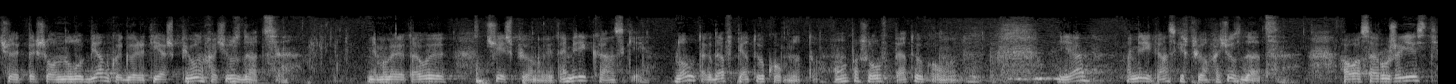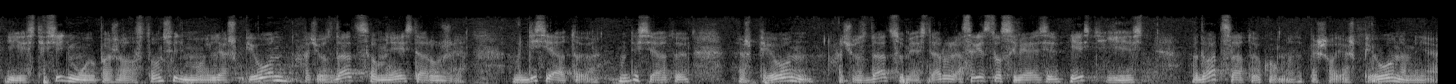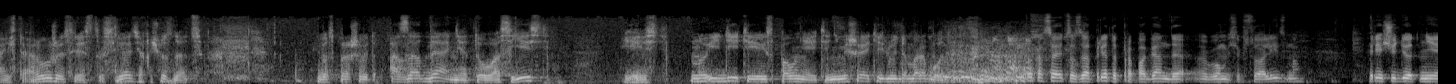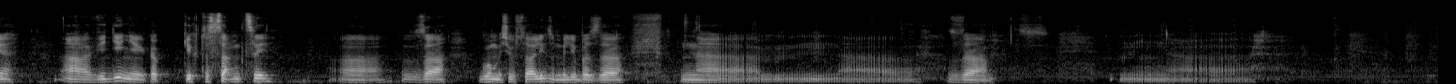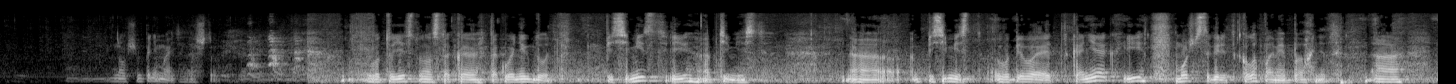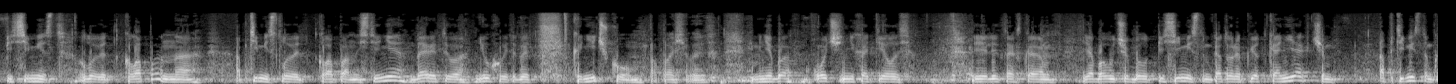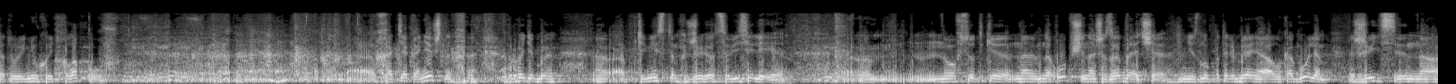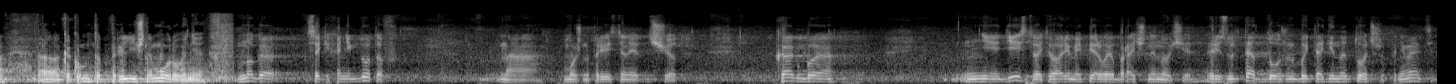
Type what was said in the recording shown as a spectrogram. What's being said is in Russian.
Человек пришел на Лубянку и говорит, я шпион, хочу сдаться. Ему говорят, а вы чей шпион? Он говорит, американский. Ну, тогда в пятую комнату. Он пошел в пятую комнату. Я американский шпион, хочу сдаться. А у вас оружие есть? Есть. В седьмую, пожалуйста. Он седьмую. Я шпион, хочу сдаться, у меня есть оружие. В десятую. В десятую. Я шпион, хочу сдаться, у меня есть оружие. А средства связи есть? Есть. В двадцатую комнату пришел. Я шпион, у меня есть оружие, средства связи, хочу сдаться. Его спрашивают, а задание-то у вас есть? Есть. Ну идите и исполняйте, не мешайте людям работать. Что касается запрета пропаганды гомосексуализма, речь идет не о введении каких-то санкций а, за гомосексуализм, либо за, а, а, за ну, в общем, понимаете, да, что. Вот есть у нас такая, такой анекдот. Пессимист и оптимист. А, пессимист выпивает коньяк и морщится, говорит, клопами пахнет. А пессимист ловит клопан на... Оптимист ловит клопан на стене, давит его, нюхает и говорит, коньячком попахивает. Мне бы очень не хотелось, или, так скажем, я бы лучше был пессимистом, который пьет коньяк, чем оптимистом, который нюхает клопов. Хотя, конечно, вроде бы э, оптимистам живется веселее. Но все-таки, наверное, общая наша задача, не злоупотребление алкоголем, жить на э, каком-то приличном уровне. Много всяких анекдотов на, можно привести на этот счет. Как бы не действовать во время первой брачной ночи, результат должен быть один и тот же, понимаете?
